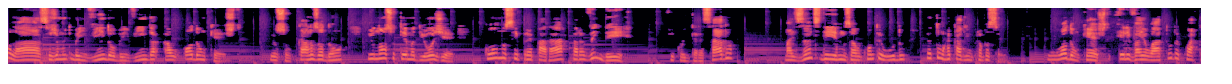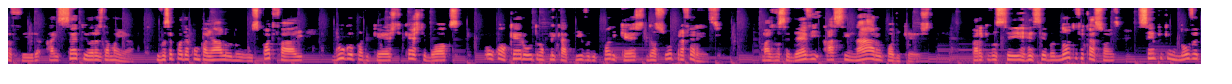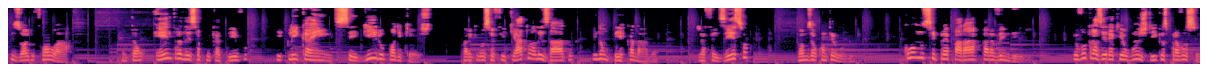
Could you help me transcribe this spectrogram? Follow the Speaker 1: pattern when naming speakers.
Speaker 1: Olá, seja muito bem-vindo ou bem-vinda ao Odoncast. Eu sou Carlos Odon e o nosso tema de hoje é como se preparar para vender. Ficou interessado? Mas antes de irmos ao conteúdo, eu tenho um recadinho para você. O Odoncast ele vai ao ar toda quarta-feira às 7 horas da manhã e você pode acompanhá-lo no Spotify, Google Podcast, Castbox ou qualquer outro aplicativo de podcast da sua preferência mas você deve assinar o podcast para que você receba notificações sempre que um novo episódio for ao ar. Então entra nesse aplicativo e clica em seguir o podcast para que você fique atualizado e não perca nada. Já fez isso? Vamos ao conteúdo. Como se preparar para vender? Eu vou trazer aqui algumas dicas para você.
